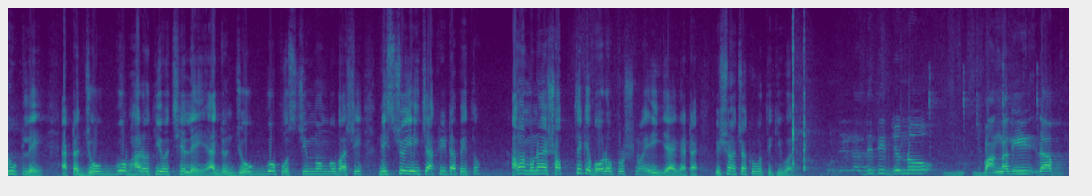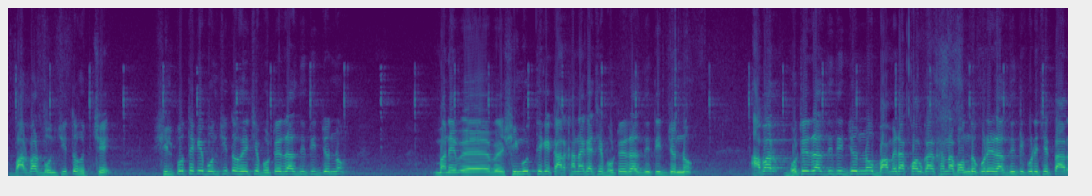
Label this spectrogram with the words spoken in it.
ঢুকলে একটা যোগ্য ভারতীয় ছেলে, একজন যোগ্য পশ্চিমবঙ্গবাসী নিশ্চয়ই এই চাকরিটা পেত? আমার মনে হয় সব থেকে বড় প্রশ্ন এই জায়গাটায়। বিশ্বনাথ চক্রবর্তী কি বলে রাজনীতির জন্য বাঙালিরা বারবার বঞ্চিত হচ্ছে, শিল্প থেকে বঞ্চিত হয়েছে ভোটের রাজনীতির জন্য মানে সিঙ্গুর থেকে কারখানা গেছে ভোটের রাজনীতির জন্য, আবার ভোটের রাজনীতির জন্য বামেরা কলকারখানা বন্ধ করে রাজনীতি করেছে তার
